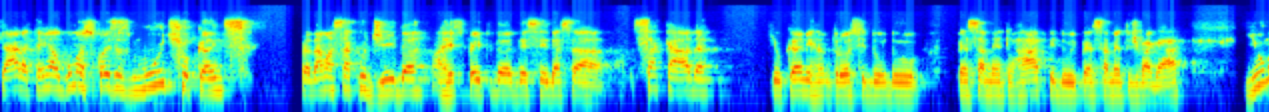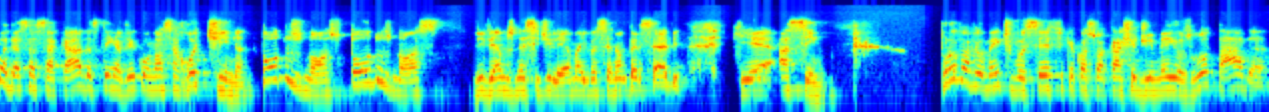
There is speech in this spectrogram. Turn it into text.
Cara, tem algumas coisas muito chocantes para dar uma sacudida a respeito do, desse, dessa sacada que o Cunningham trouxe do, do pensamento rápido e pensamento devagar. E uma dessas sacadas tem a ver com nossa rotina. Todos nós, todos nós vivemos nesse dilema e você não percebe, que é assim. Provavelmente você fica com a sua caixa de e-mails lotada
